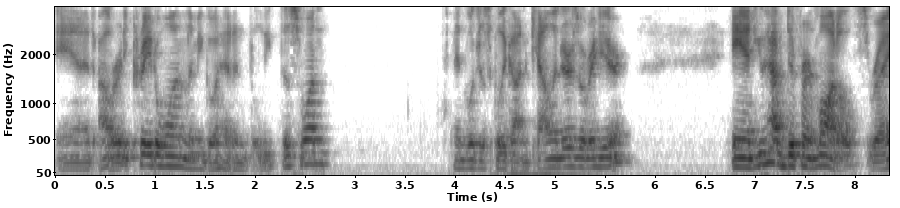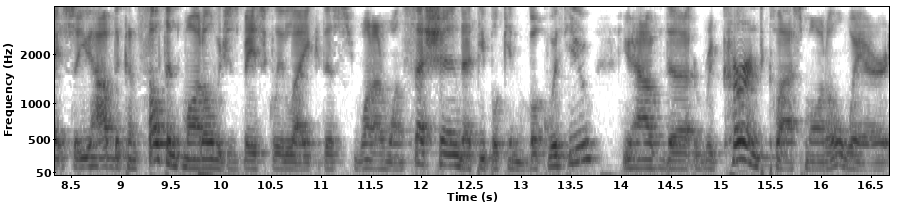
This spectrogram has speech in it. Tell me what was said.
and I already created one. Let me go ahead and delete this one. And we'll just click on calendars over here. And you have different models, right? So you have the consultant model, which is basically like this one-on-one session that people can book with you. You have the recurrent class model where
